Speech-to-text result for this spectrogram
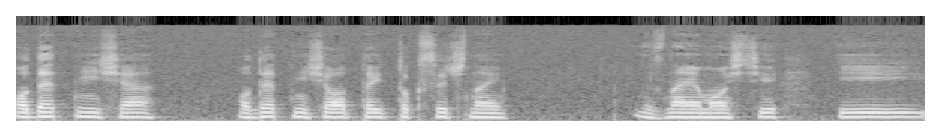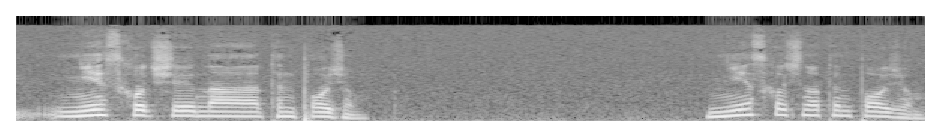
odetnij się, odetnij się od tej toksycznej znajomości i nie schodź na ten poziom. Nie schodź na ten poziom.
